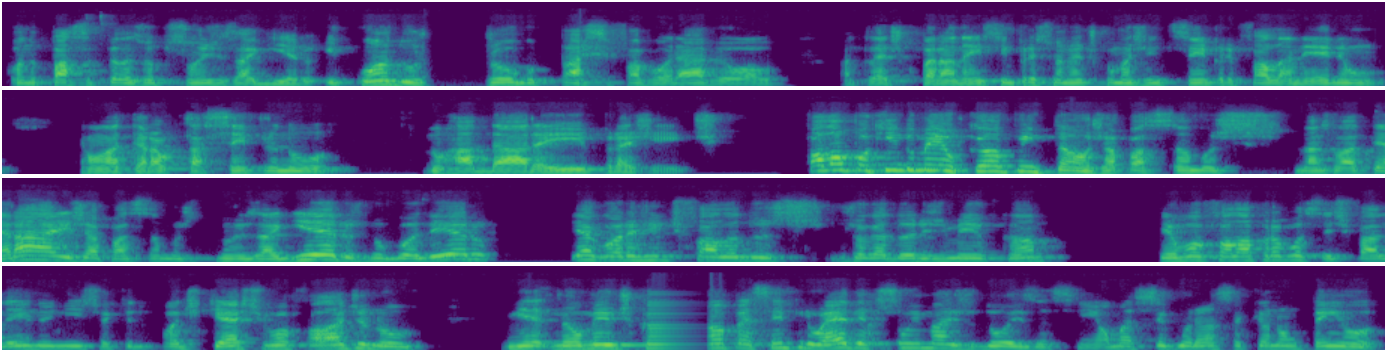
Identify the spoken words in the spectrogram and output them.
quando passa pelas opções de zagueiro e quando o jogo passe favorável ao Atlético Paranaense, impressionante como a gente sempre fala nele, é um, é um lateral que está sempre no, no radar aí para gente. Falar um pouquinho do meio-campo, então. Já passamos nas laterais, já passamos nos zagueiros, no goleiro, e agora a gente fala dos jogadores de meio-campo. Eu vou falar para vocês. Falei no início aqui do podcast e vou falar de novo. Meu meio de campo é sempre o Ederson e mais dois. assim. É uma segurança que eu não tenho,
